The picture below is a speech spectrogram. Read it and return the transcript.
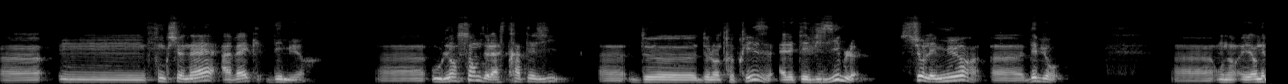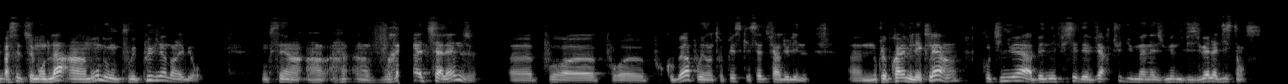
on fonctionnait avec des murs, où l'ensemble de la stratégie de, l'entreprise, elle était visible sur les murs des bureaux. Et on est passé de ce monde-là à un monde où on ne pouvait plus venir dans les bureaux. Donc c'est un, vrai challenge euh, pour, euh, pour, euh, pour Cooper, pour une entreprise qui essaie de faire du lean. donc le problème, il est clair, hein, continuer à bénéficier des vertus du management visuel à distance.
